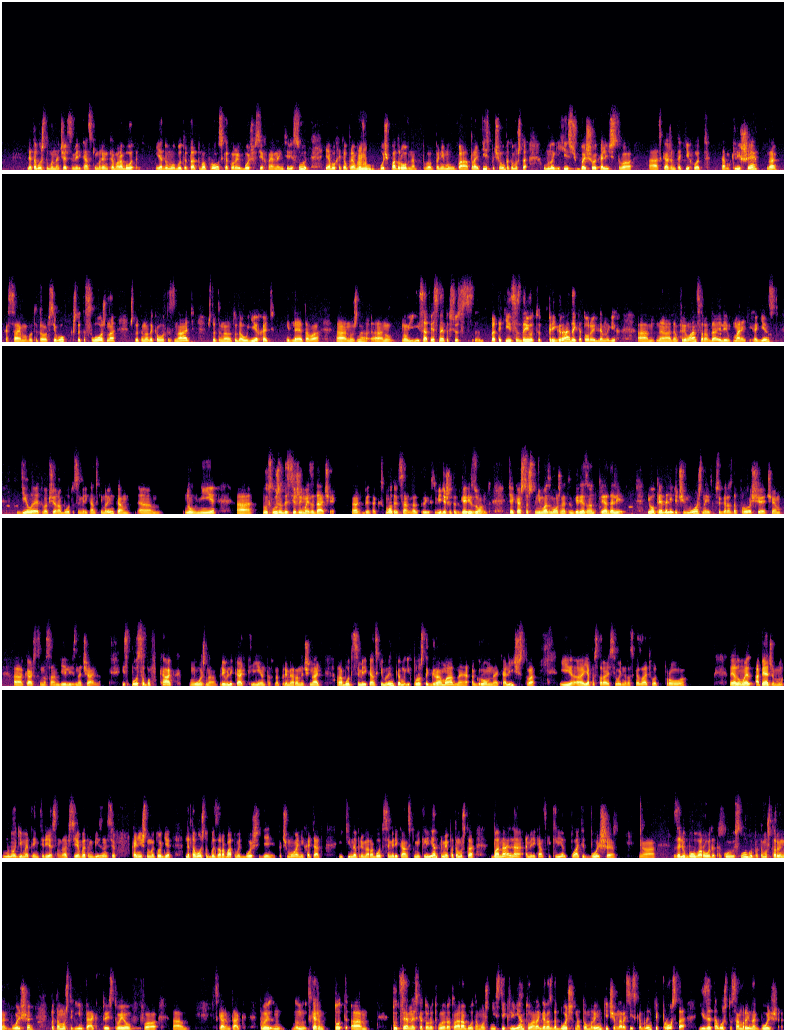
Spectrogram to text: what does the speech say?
для того, чтобы начать с американским рынком работать. Я думаю, вот этот вопрос, который больше всех, наверное, интересует, я бы хотел прям mm-hmm. очень, очень подробно по, по нему пройтись. Почему? Потому что у многих есть большое количество, а, скажем, таких вот там клише, да, касаемо вот этого всего, что это сложно, что это надо кого-то знать, что это надо туда уехать, и для этого а, нужно, а, ну, ну, и, соответственно, это все с, такие создает преграды, которые для многих а, а, там, фрилансеров, да, или маленьких агентств делает вообще работу с американским рынком, а, ну, не, а, ну, сложно достижимой задачей да, тебе так смотрится, да, ты видишь этот горизонт, тебе кажется, что невозможно этот горизонт преодолеть. Его преодолеть очень можно, и это все гораздо проще, чем а, кажется на самом деле изначально. И способов, как можно привлекать клиентов, например, начинать работать с американским рынком, их просто громадное, огромное количество. И а, я постараюсь сегодня рассказать вот про я думаю, опять же, многим это интересно, да, все в этом бизнесе в конечном итоге для того, чтобы зарабатывать больше денег. Почему они хотят идти, например, работать с американскими клиентами? Потому что банально американский клиент платит больше а, за любого рода такую услугу, потому что рынок больше, потому что impact, то есть твое, а, скажем так, твой, ну, скажем, тот а, ту ценность, которую твой, твоя работа может нести клиенту, она гораздо больше на том рынке, чем на российском рынке, просто из-за того, что сам рынок больше.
